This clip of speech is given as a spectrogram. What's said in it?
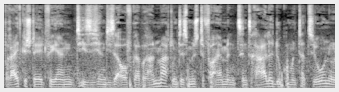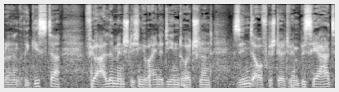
bereitgestellt werden, die sich an diese Aufgabe ranmacht. Und es müsste vor allem eine zentrale Dokumentation oder ein Register für alle menschlichen Gebeine, die in Deutschland sind, aufgestellt werden. Bisher hat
